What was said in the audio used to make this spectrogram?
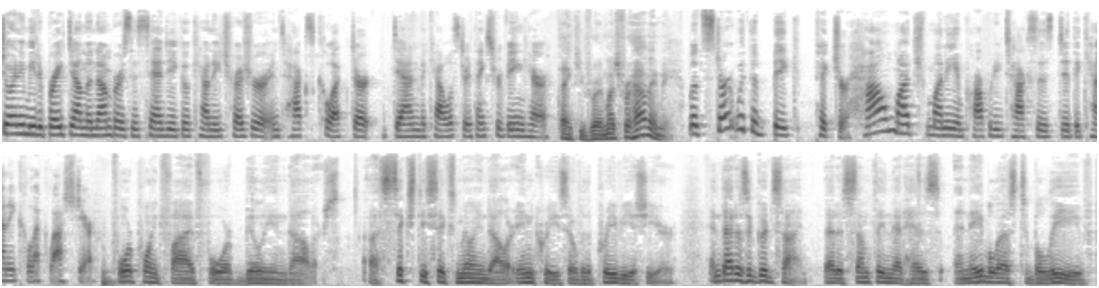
Joining me to break down the numbers is San Diego County Treasurer and Tax Collector Dan McAllister. Thanks for being here. Thank you very much for having me. Let's start with the big picture. How much money in property taxes did the county collect last year? $4.54 billion, a $66 million increase over the previous year. And that is a good sign. That is something that has enabled us to believe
